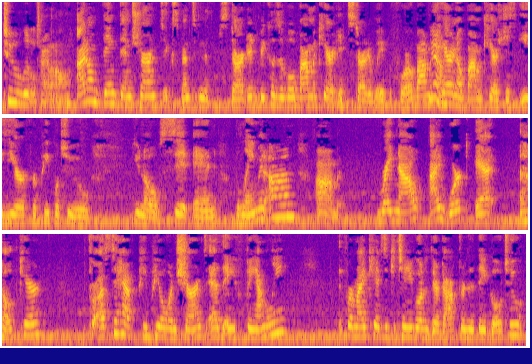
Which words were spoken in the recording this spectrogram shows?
two little Tylenol. I don't think the insurance expensiveness started because of Obamacare. It started way before Obamacare, Yeah. and Obamacare is just easier for people to, you know, sit and blame it on. Um, right now, I work at a healthcare. For us to have PPO insurance as a family, for my kids to continue to go to their doctor that they go to,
